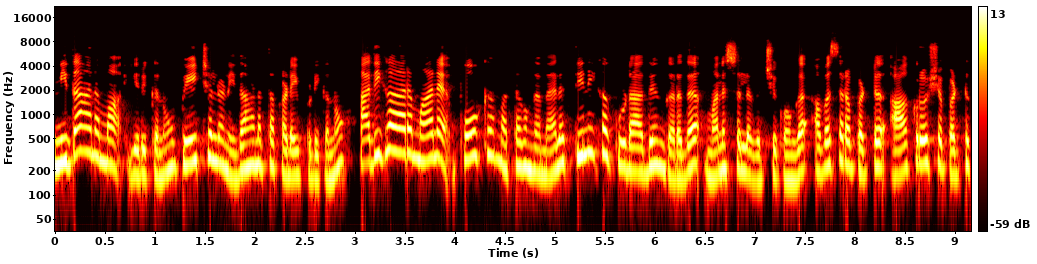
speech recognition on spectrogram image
நிதானமா இருக்கணும் பேச்சில் நிதானத்தை கடைபிடிக்கணும். அதிகாரமான போக்க மற்றவங்க மேல திணிக்க கூடாதுங்கிறத மனசுல வச்சுக்கோங்க. அவசரப்பட்டு ஆக்ரோஷப்பட்டு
